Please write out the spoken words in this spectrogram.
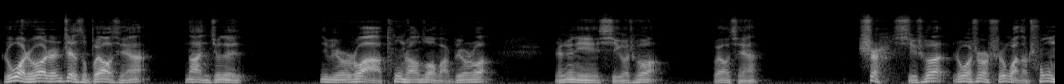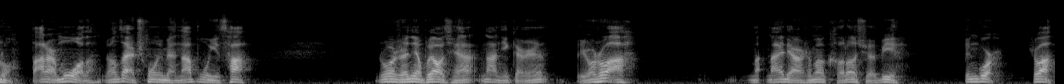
如果说人这次不要钱，那你就得，你比如说啊，通常做法，比如说人给你洗个车，不要钱，是洗车，如果是水管子冲冲，打点沫子，然后再冲一遍，拿布一擦。如果人家不要钱，那你给人，比如说啊，买买点什么可乐、雪碧、冰棍儿，是吧？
